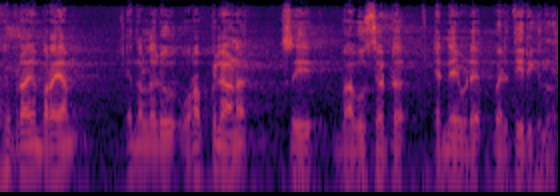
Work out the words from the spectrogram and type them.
അഭിപ്രായം പറയാം എന്നുള്ളൊരു ഉറപ്പിലാണ് ശ്രീ ബാബു സേട്ട് എന്നെ ഇവിടെ വരുത്തിയിരിക്കുന്നത്.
